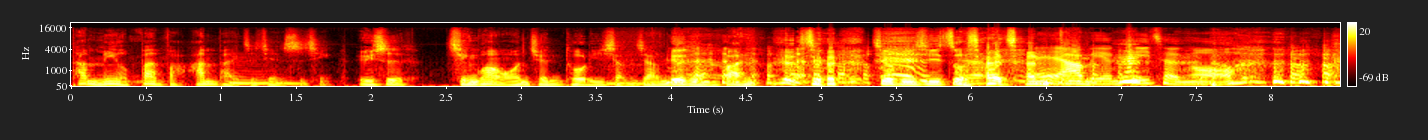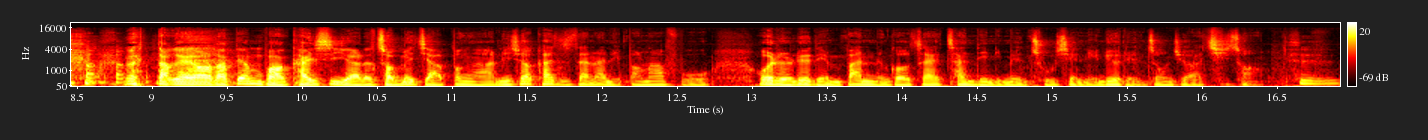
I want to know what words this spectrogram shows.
他没有办法安排这件事情，于是情况完全脱离想象。六点半 就就必须坐在餐 哎，阿厅，别基层哦，大概要六点半开始啊，准备加班啊，你就要开始在那里帮他服务。为了六点半能够在餐厅里面出现，你六点钟就要起床。是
